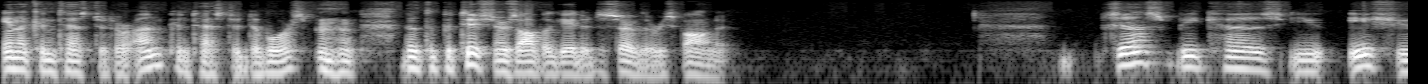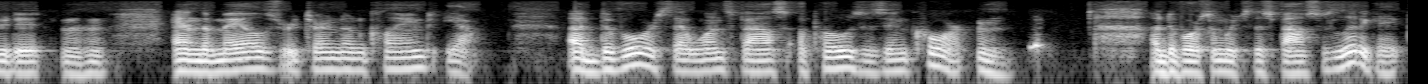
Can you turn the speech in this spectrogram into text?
in a contested or uncontested divorce, mm-hmm, that the petitioner is obligated to serve the respondent. Just because you issued it mm-hmm, and the mail's returned unclaimed, yeah, a divorce that one spouse opposes in court, mm, a divorce in which the spouses litigate.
